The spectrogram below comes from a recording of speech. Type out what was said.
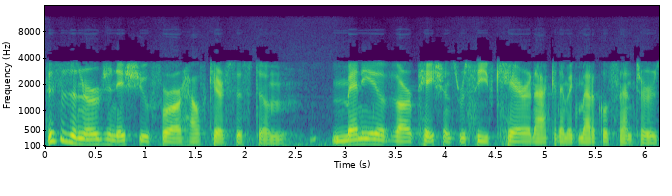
This is an urgent issue for our healthcare system. Many of our patients receive care in academic medical centers,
